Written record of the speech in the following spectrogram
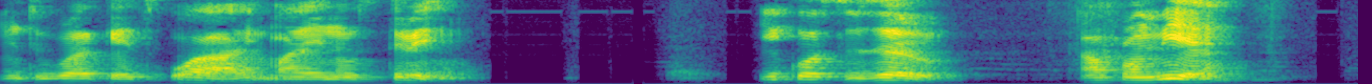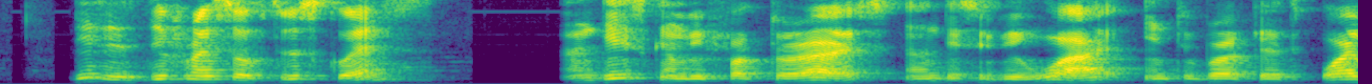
into bracket y minus 3 equals to 0. And from here, this is difference of two squares and this can be factorized and this will be y into bracket y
